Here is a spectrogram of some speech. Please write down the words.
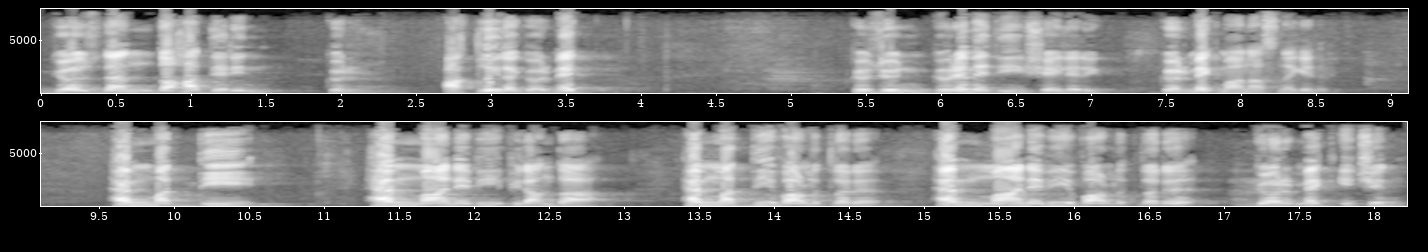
gözden daha derin görür. Aklıyla görmek gözün göremediği şeyleri görmek manasına gelir. Hem maddi hem manevi planda hem maddi varlıkları hem manevi varlıkları görmek için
